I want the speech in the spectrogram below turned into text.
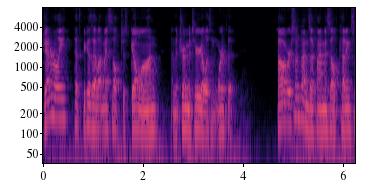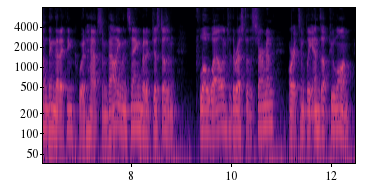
Generally, that's because I let myself just go on and the trim material isn't worth it. However, sometimes I find myself cutting something that I think would have some value in saying, but it just doesn't flow well into the rest of the sermon, or it simply ends up too long.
